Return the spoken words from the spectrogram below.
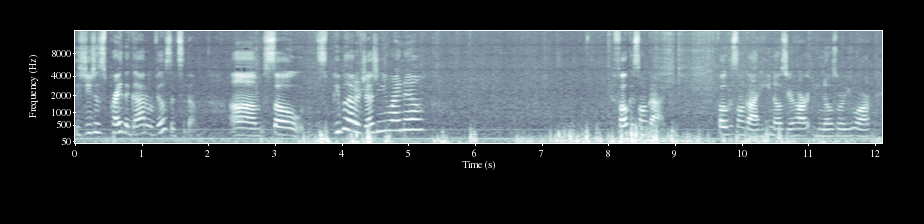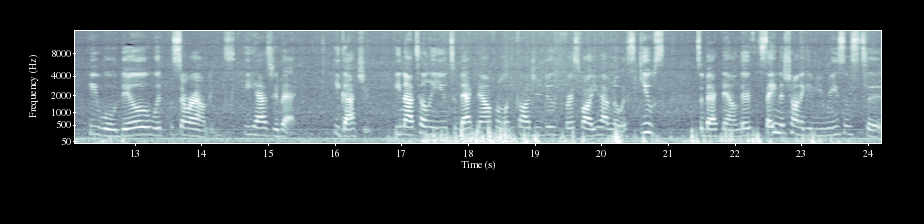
You just pray that God reveals it to them. Um, so, people that are judging you right now, focus on God. Focus on God. He knows your heart, He knows where you are. He will deal with the surroundings. He has your back. He got you. He not telling you to back down from what he called you to do. First of all, you have no excuse to back down. There, Satan is trying to give you reasons to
